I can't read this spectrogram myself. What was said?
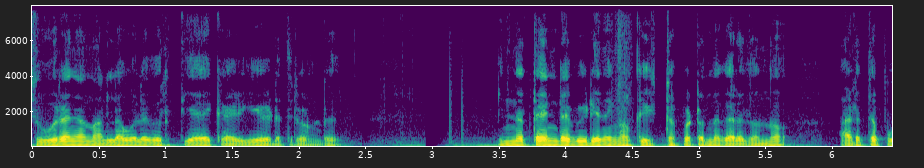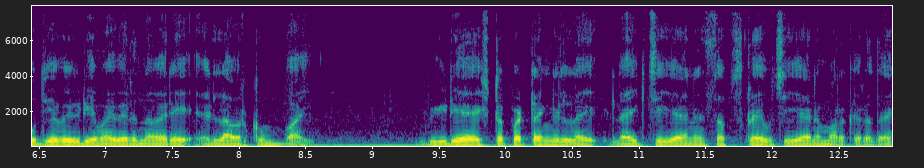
ചൂര ഞാൻ നല്ലപോലെ വൃത്തിയായി കഴുകി എടുത്തിട്ടുണ്ട് ഇന്നത്തെ എന്റെ വീഡിയോ നിങ്ങൾക്ക് ഇഷ്ടപ്പെട്ടെന്ന് കരുതുന്നു. അടുത്ത പുതിയ വീഡിയോയുമായി വരുന്നവരെ എല്ലാവർക്കും ബൈ വീഡിയോ ഇഷ്ടപ്പെട്ടെങ്കിൽ ലൈക്ക് ചെയ്യാനും സബ്സ്ക്രൈബ് ചെയ്യാനും മറക്കരുതേ.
